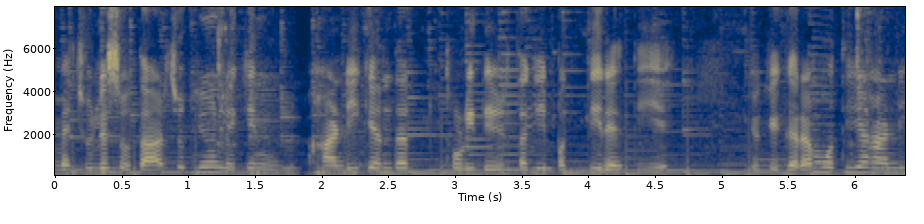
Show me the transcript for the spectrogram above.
मैं चूल्हे से उतार चुकी हूँ, लेकिन हांडी के अंदर थोड़ी देर तक ये पकती रहती है, क्योंकि गर्म होती है हांडी।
